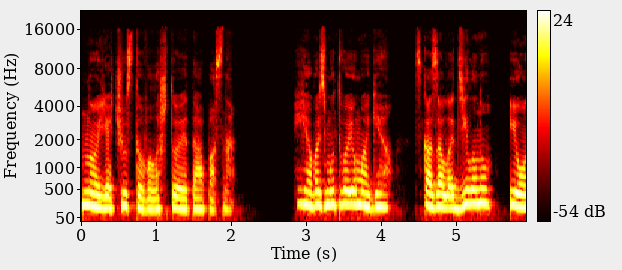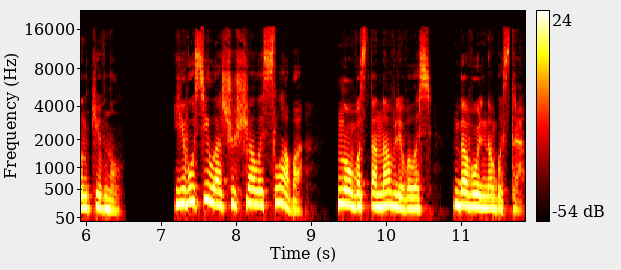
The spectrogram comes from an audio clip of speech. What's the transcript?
Но я чувствовала, что это опасно. «Я возьму твою магию», — сказала Дилану, и он кивнул. Его сила ощущалась слабо, но восстанавливалась довольно быстро.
